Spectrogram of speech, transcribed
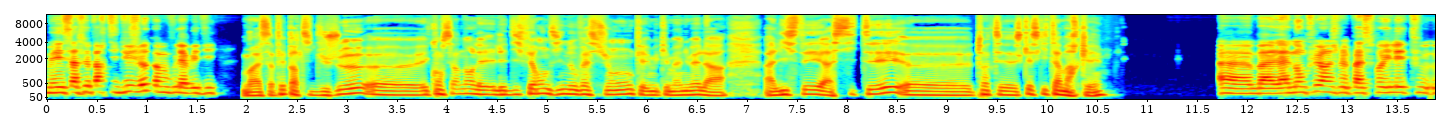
Mais ça fait partie du jeu, comme vous l'avez dit. Ouais, ça fait partie du jeu. Euh, et concernant les, différentes innovations qu'Emmanuel a, a listées, a citées, euh, toi, qu'est-ce qui t'a marqué? Euh, bah, là non plus, hein, je vais pas spoiler tout,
